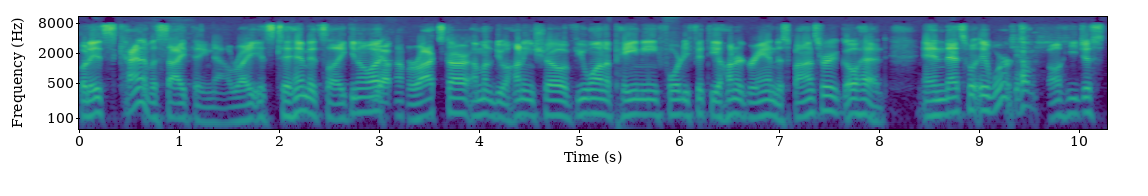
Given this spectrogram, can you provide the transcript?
but it's kind of a side thing now, right? It's to him, it's like you know what? Yep. I'm a rock star. I'm going to do a hunting show. If you want to pay me 40, 50, 100 grand to sponsor it, go ahead. And that's what it works. Yep. You know, he just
